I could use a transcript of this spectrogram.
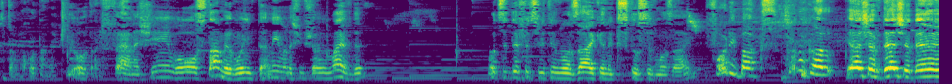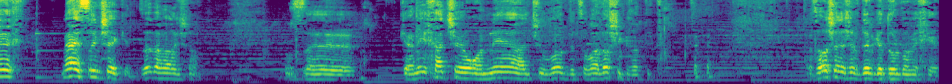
יש תערוכות ענקיות, אלפי אנשים, או סתם אירועים קטנים, אנשים שואלים מה ההבדל? What's the difference between mosaic and exclusive mosaic? 40 bucks. קודם כל, יש הבדל של בערך 120 שקל, זה דבר ראשון. אז אה, כי אני אחד שעונה על תשובות בצורה לא שגרתית. אז או שיש הבדל גדול במחיר.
